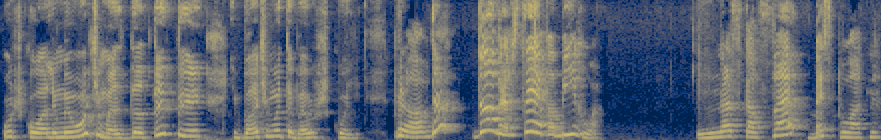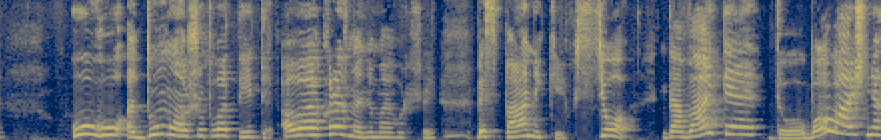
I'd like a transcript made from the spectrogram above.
У школі ми учимось до ти і бачимо тебе в школі. Правда? Добре, все, я побігла. У нас кафе безплатне. Ого, а думала, що платити, але якраз в мене немає грошей. Без паніки. Все, давайте до побачення.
